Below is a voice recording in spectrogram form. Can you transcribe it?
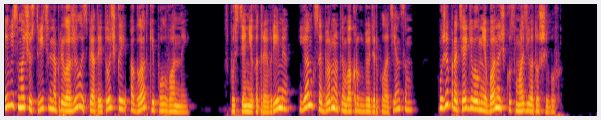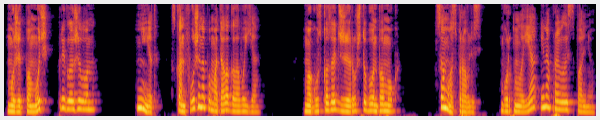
и весьма чувствительно приложилась пятой точкой о гладкий пол ванной. Спустя некоторое время Янг с обернутым вокруг бедер полотенцем уже протягивал мне баночку с мазью от ушибов. «Может, помочь?» – предложил он. «Нет», – сконфуженно помотала головой я. «Могу сказать Джеру, чтобы он помог». «Сама справлюсь», – буркнула я и направилась в спальню.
